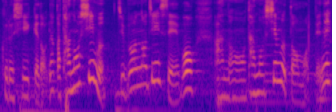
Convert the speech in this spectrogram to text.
苦しいけどなんか楽しむ自分の人生をあの楽しむと思ってね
